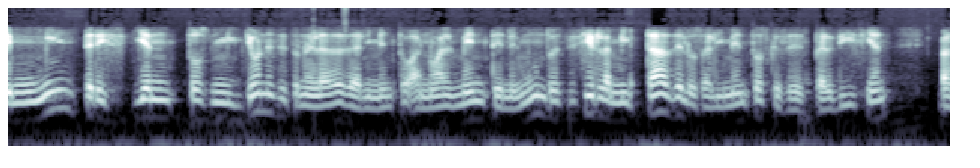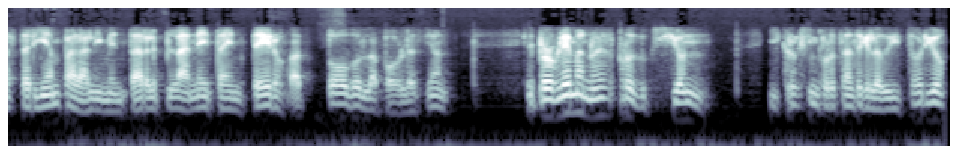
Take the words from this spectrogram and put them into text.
en 1.300 millones de toneladas de alimento anualmente en el mundo, es decir, la mitad de los alimentos que se desperdician bastarían para alimentar el planeta entero, a toda la población. El problema no es producción, y creo que es importante que el auditorio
